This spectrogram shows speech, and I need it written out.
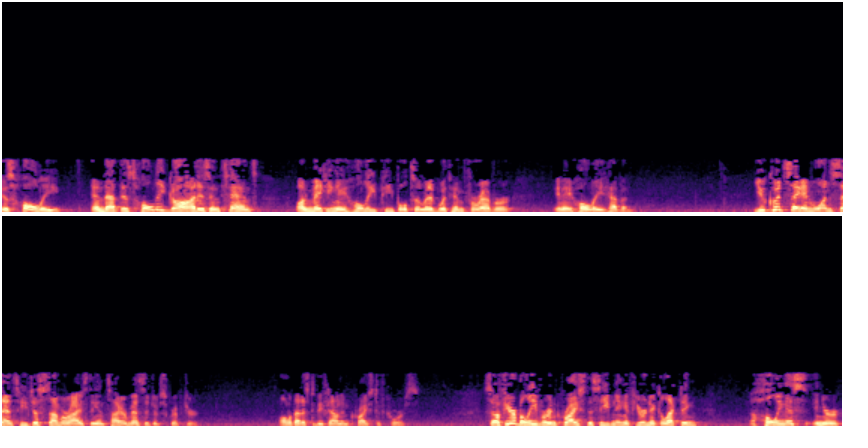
is holy and that this holy God is intent on making a holy people to live with him forever in a holy heaven. You could say in one sense he just summarized the entire message of Scripture. All of that is to be found in Christ, of course. So if you're a believer in Christ this evening, if you're neglecting holiness in your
